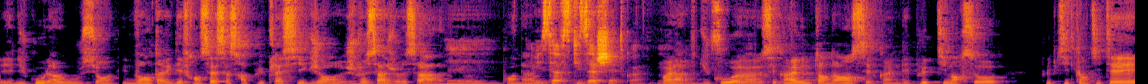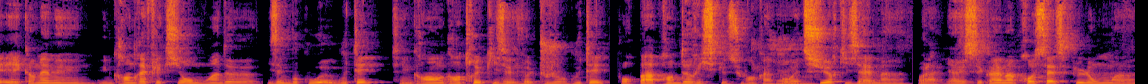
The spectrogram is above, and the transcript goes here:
et du coup là où sur une vente avec des Français ça sera plus classique genre je veux ça je veux ça mmh. point barre. Ils savent ce qu'ils achètent quoi. Voilà du coup c'est quand même une tendance c'est quand même des plus petits morceaux plus petite quantité et quand même une, une, grande réflexion, moins de. Ils aiment beaucoup euh, goûter. C'est un grand grand truc. Ils veulent toujours goûter pour pas prendre de risques. Souvent quand même pour être sûr qu'ils aiment. Euh, voilà, c'est quand même un process plus long euh,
